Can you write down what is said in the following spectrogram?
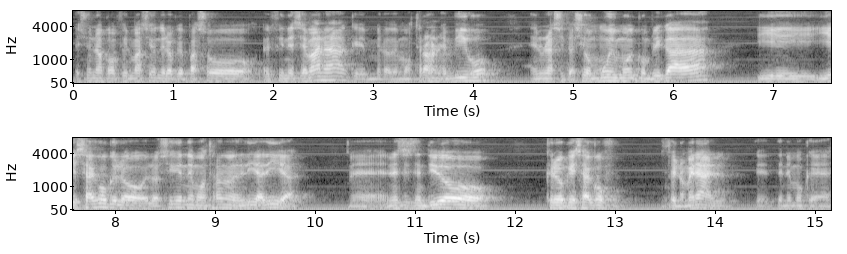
Es una confirmación de lo que pasó el fin de semana, que me lo demostraron en vivo, en una situación muy, muy complicada, y, y es algo que lo, lo siguen demostrando en el día a día. Eh, en ese sentido, creo que es algo fenomenal, que tenemos que,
